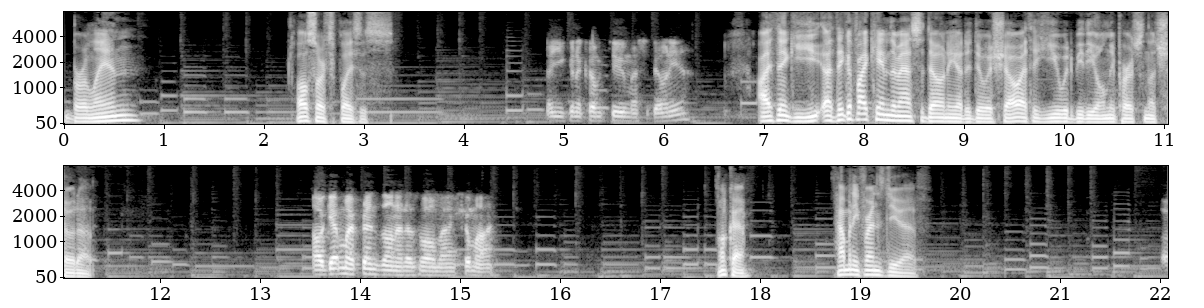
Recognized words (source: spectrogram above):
Berlin, all sorts of places. Are you gonna come to Macedonia? I think you. I think if I came to Macedonia to do a show, I think you would be the only person that showed up. I'll get my friends on it as well, man. Come on. Okay. How many friends do you have? Uh,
